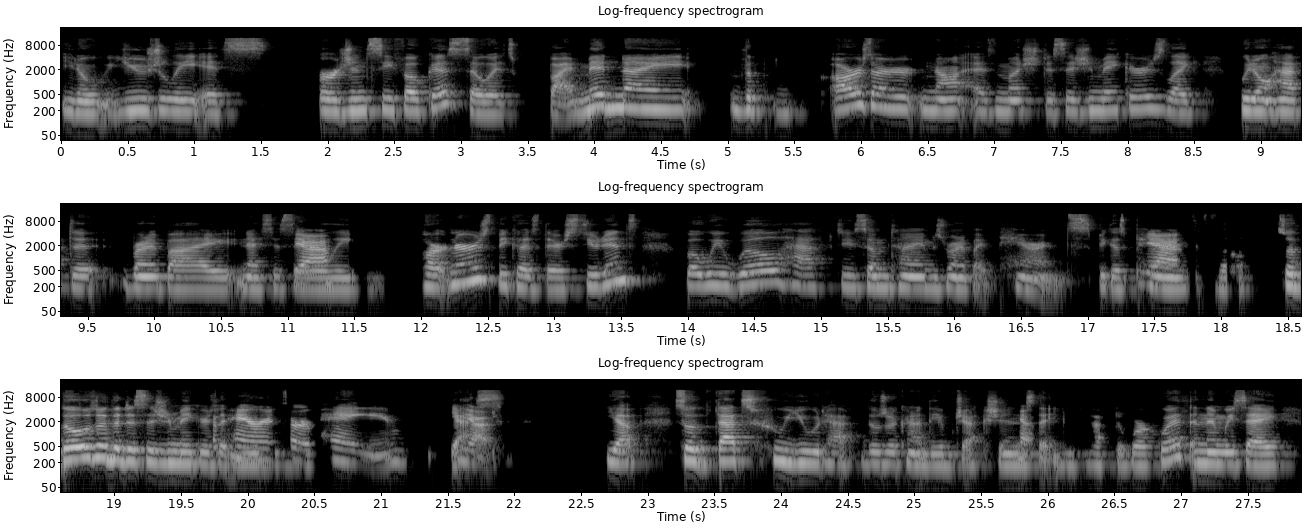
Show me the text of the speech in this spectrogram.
you know, usually it's urgency focused. So it's by midnight. The ours are not as much decision makers. Like we don't have to run it by necessarily yeah. partners because they're students, but we will have to sometimes run it by parents because parents yeah. will. So those are the decision makers the that parents are paying. Yes. Yep. So that's who you would have. Those are kind of the objections yep. that you have to work with. And then we say,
